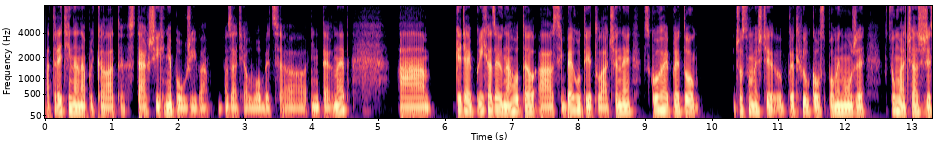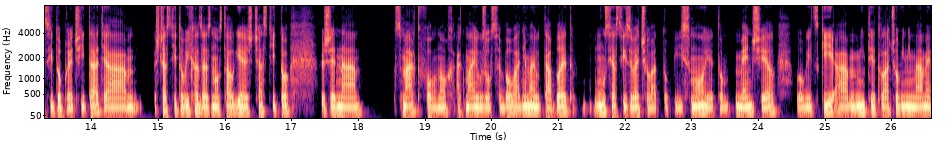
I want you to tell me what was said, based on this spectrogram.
a tretina napríklad starších nepoužíva zatiaľ vôbec e, internet. A keď aj prichádzajú na hotel a si berú tie tlačené, skôr aj preto, čo som ešte pred chvíľkou spomenul, že chcú mať čas, že si to prečítať. A šťastí to vychádza z nostalgie a šťastí to, že na smartfónoch, ak majú so sebou a nemajú tablet, musia si zväčšovať to písmo, je to menšie logicky. A my tie tlačoviny máme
